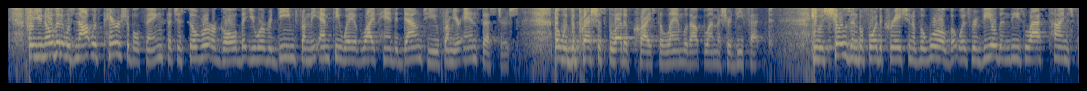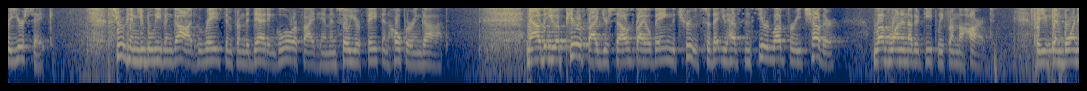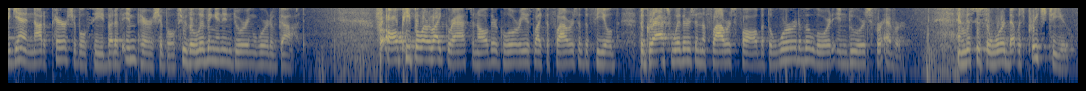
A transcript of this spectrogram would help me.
For you know that it was not with perishable things, such as silver or gold, that you were redeemed from the empty way of life handed down to you from your ancestors, but with the precious blood of Christ, a lamb without blemish or defect. He was chosen before the creation of the world, but was revealed in these last times for your sake. Through him you believe in God, who raised him from the dead and glorified him, and so your faith and hope are in God. Now that you have purified yourselves by obeying the truth, so that you have sincere love for each other, Love one another deeply from the heart. For you've been born again, not of perishable seed, but of imperishable, through the living and enduring Word of God. For all people are like grass, and all their glory is like the flowers of the field. The grass withers and the flowers fall, but the Word of the Lord endures forever. And this is the Word that was preached to you.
